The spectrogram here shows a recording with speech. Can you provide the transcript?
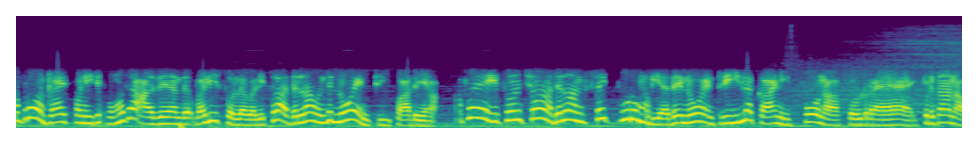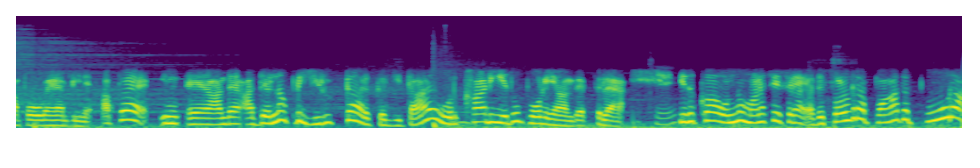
அப்புறம் டிரைவ் பண்ணிட்டு போகும்போது அது அந்த வழி சொல்ல வழி சொல்ல அதெல்லாம் வந்து நோ என்ட்ரி பாதையா. அப்ப சொன்னிச்சா அதெல்லாம் அந்த சைட் பூர முடியாது நோ என்ட்ரி இல்லக்கா நீ போ நான் சொல்றேன். இப்படிதான் நான் போவேன் அப்படின்னு. அப்ப அந்த அதெல்லாம் அப்படி இருட்டா இருக்கு கீதா. ஒரு காடி எதுவும் போலையா அந்த இடத்துல? இதுக்கோ ஒன்னும் மனசே சரி அது சொல்ற பாதை பூரா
